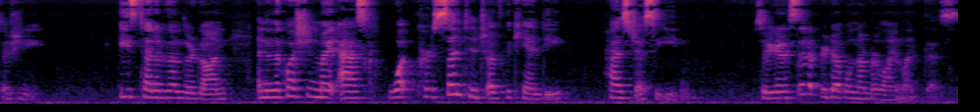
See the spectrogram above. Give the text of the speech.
So she eats 10 of them, they're gone. And then the question might ask, what percentage of the candy has Jessie eaten? So you're gonna set up your double number line like this.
